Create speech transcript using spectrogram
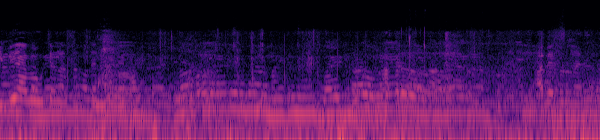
ఇవి అవి ఒకటేనా సార్ అవి ఎక్కడ ఉన్నాయి సార్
